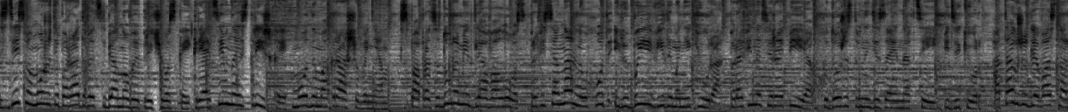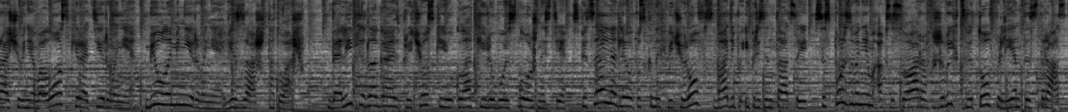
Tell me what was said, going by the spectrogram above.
Здесь вы можете порадовать себя новой прической, креативной стрижкой, модным окрашиванием, спа-процедурами для волос, профессиональный уход и любые виды маникюра, парафинотерапия, художественный дизайн ногтей, педикюр, а также для вас наращивание волос, кератирование, биоламинирование, визаж, татуаж. Дали предлагает прически и укладки любой сложности, специально для выпускных вечеров, свадеб и презентаций, с использованием аксессуаров, живых цветов, ленты, страз.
